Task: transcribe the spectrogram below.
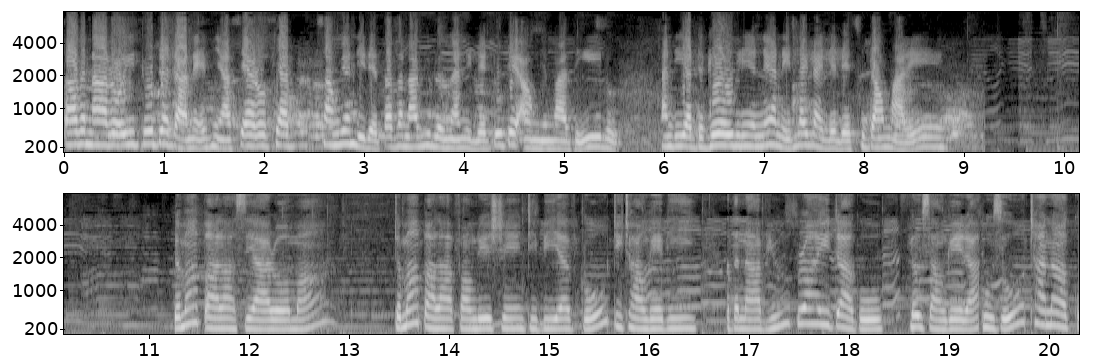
သာသနာတော်ကြီးတိုးတက်တာနဲ့အမျှဆရာတော်ဖျားဆောင်ရွက်နေတဲ့သာသနာပြုလုပ်ငန်းတွေလည်းတိုးတက်အောင်မြင်ပါသည်လို့အန်ဒီကတကယ်လင်းနဲ့ကနေလှိုက်လိုက်လေလေဆူတောင်းပါတယ်ဓမ္မပါလာဆရာတော်မှာဓမ္မပါလာဖောင်ဒေးရှင်း DBF ကိုတည်ထောင်ခဲ့ပြီးသဒနာပြုပရဟိတကိုလှုပ်ဆောင်ခဲ့တာကုဆိုဌာန၉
